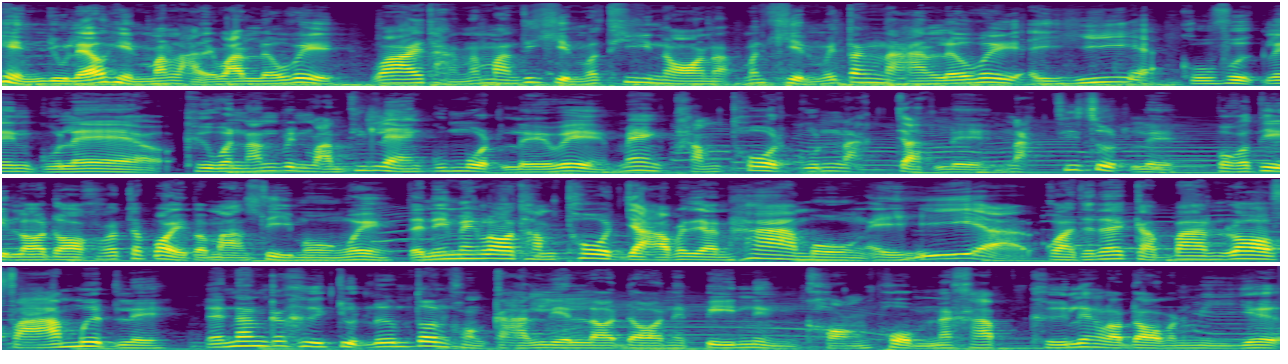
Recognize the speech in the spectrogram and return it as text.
เห็นอยู่แล้วเห็นมาหลายวันแล้วเว้ยว่าไอ้ถังน้ำมันที่เขียนว่าที่นอนอะมันเขียนไว้ตั้งนานแล้วเว้ยไอ้เฮียครูฝึกเล่นกูแล้ว คือวันนั้นเป็นวันที่แรงกูหมดเลยเว้ยแม่งทำโทษกูหนักจัดเลยหนักที่สุดเลย ปกติรอดอเขาก็จะปล่อยประมาณ4ี่โมงเว้ยแต่นี่แม่งรอทำโทษยาวไปยันห้าโมงไอ้เฮียกว่าจะได้กลับบ้านล่อฟ้ามืดเลย และนั่นก็คือจุดเริ่มต้นของการเรียนรอดอในปีหนึ่งของผมนะครับ คือเรื่องรอดอมันมีเยอะ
